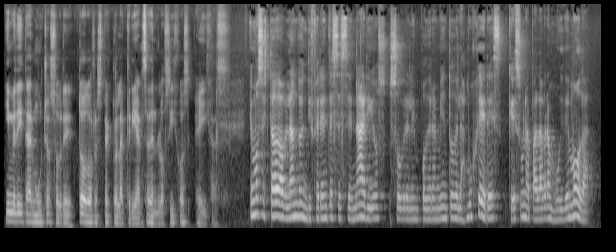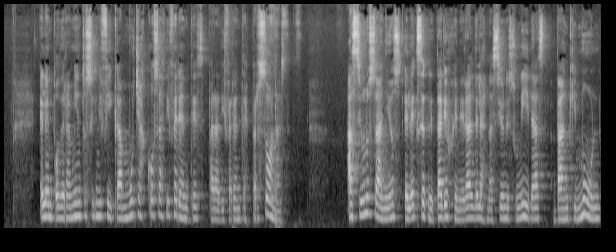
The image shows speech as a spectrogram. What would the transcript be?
Y meditar mucho sobre todo respecto a la crianza de los hijos e hijas. Hemos estado hablando en diferentes escenarios sobre el empoderamiento de las mujeres, que es una palabra muy de moda. El empoderamiento significa muchas cosas diferentes para diferentes personas. Hace unos años, el ex secretario general de las Naciones Unidas, Ban Ki-moon,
